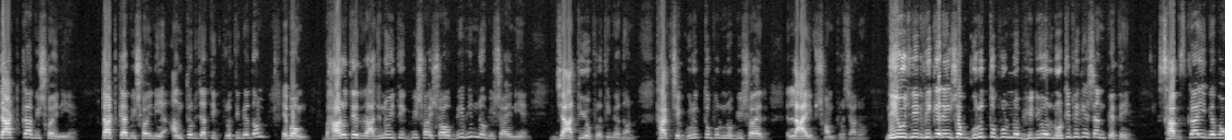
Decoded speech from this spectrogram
টাটকা বিষয় নিয়ে। টাটকা বিষয় নিয়ে আন্তর্জাতিক প্রতিবেদন এবং ভারতের রাজনৈতিক বিষয় সহ বিভিন্ন বিষয় নিয়ে জাতীয় প্রতিবেদন। থাকছে গুরুত্বপূর্ণ বিষয়ের লাইভ সম্প্রচারও। নিউজ নির্ভিকের এইসব গুরুত্বপূর্ণ ভিডিওর নোটিফিকেশন পেতে সাবস্ক্রাইব এবং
